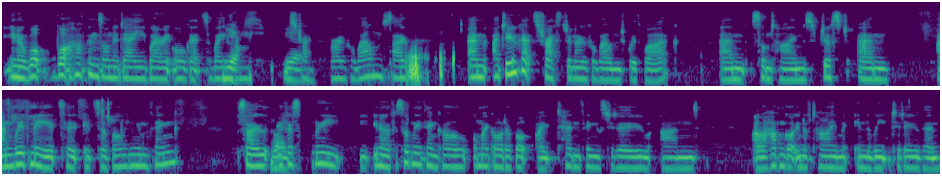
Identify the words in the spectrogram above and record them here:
you know, what what happens on a day where it all gets away from me, Yeah. stressed or overwhelmed. So, um, I do get stressed and overwhelmed with work, um, sometimes. Just um, and with me, it's a it's a volume thing. So Right. if I suddenly, you know, if I suddenly think, oh, oh my god, I've got like ten things to do, and I haven't got enough time in the week to do them,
